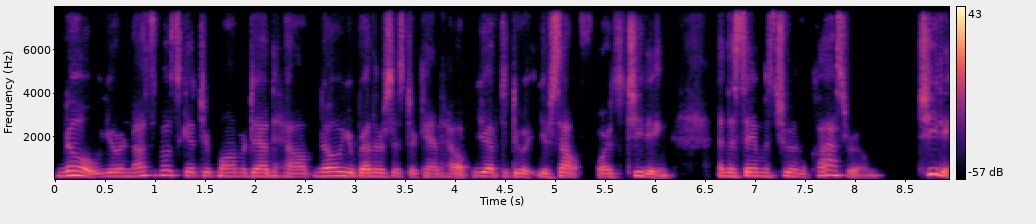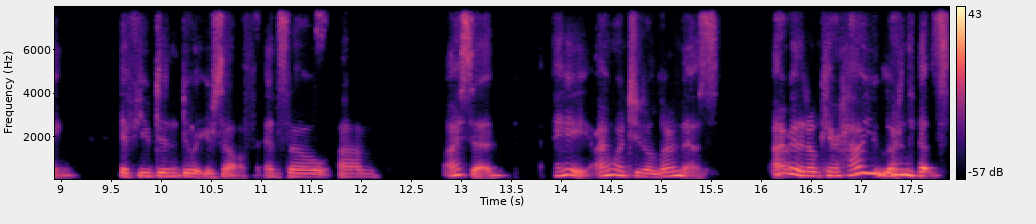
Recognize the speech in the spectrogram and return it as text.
No, you're not supposed to get your mom or dad to help. No, your brother or sister can't help. You have to do it yourself, or it's cheating. And the same was true in the classroom cheating if you didn't do it yourself. And so um, I said, Hey, I want you to learn this. I really don't care how you learn this.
